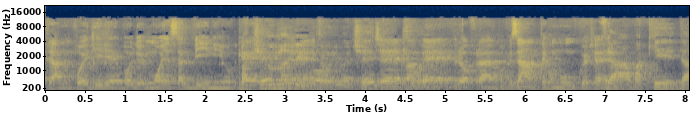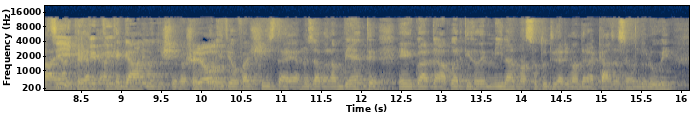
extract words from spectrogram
Fra, non puoi dire voglio che muoia Salvini, ok? Ma c'è non l'ha detto, ma c'è. Cioè, vabbè, però Fra è un po' pesante comunque. Cioè. Fra, ma che dai, sì, anche, perché ti... anche Gali lo diceva, c'è però... un politico fascista e annusava l'ambiente e guarda la partita del Milan, ma sono tutti da rimandare a casa secondo lui.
